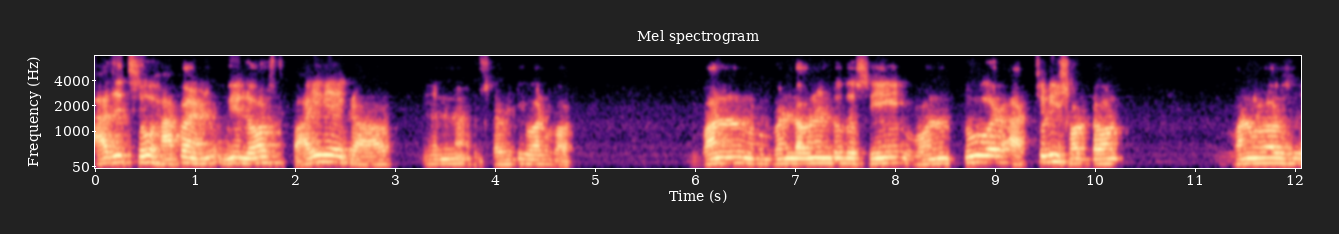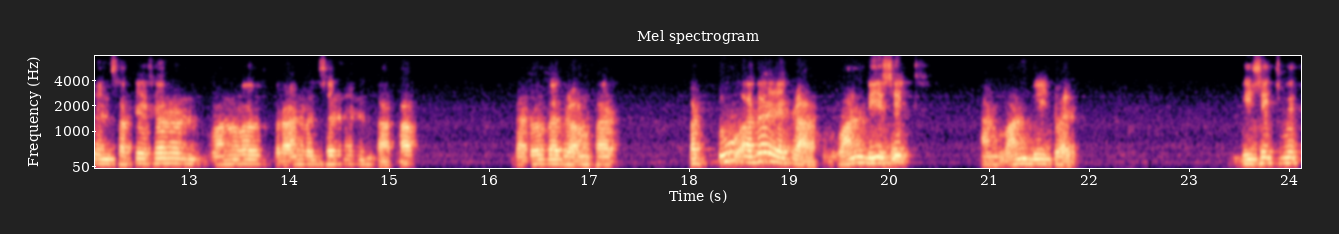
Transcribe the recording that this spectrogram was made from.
As it so happened, we lost five aircraft in 71 war. One went down into the sea. One, two were actually shot down. One was in Sakteshwar and one was Brian Wilson in Dhaka. That was the ground fire. But two other aircraft, one B6 and one B12. B6 with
